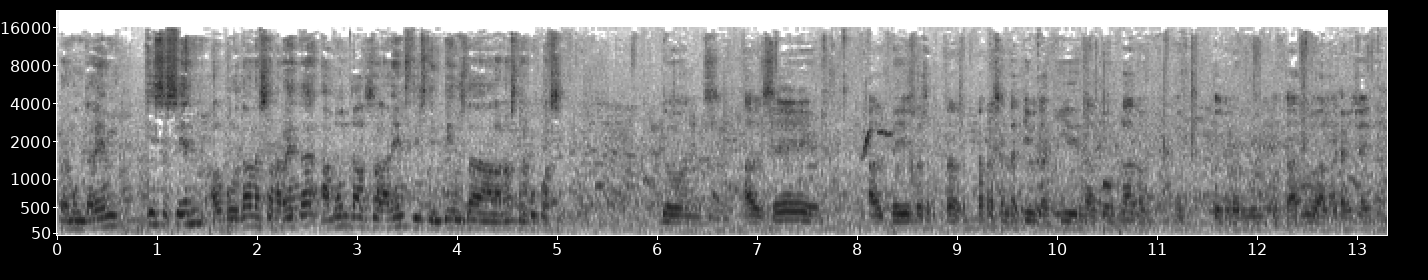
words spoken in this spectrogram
Preguntarem què se sent al portar una samarreta amb un dels elements distintius de la nostra població. Doncs al ser el peix representatiu d'aquí del poble, doncs tot un orgull portar-lo a la camiseta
